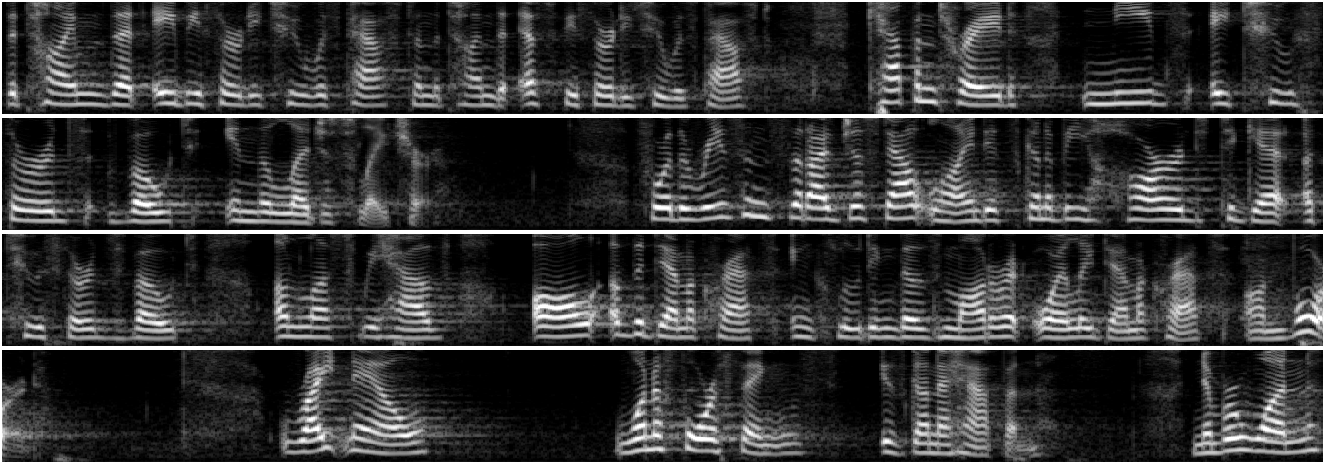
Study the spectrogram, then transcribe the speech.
the time that AB 32 was passed and the time that SB 32 was passed, cap and trade needs a two thirds vote in the legislature. For the reasons that I've just outlined, it's going to be hard to get a two thirds vote unless we have all of the Democrats, including those moderate, oily Democrats, on board. Right now, one of four things is going to happen. Number one,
